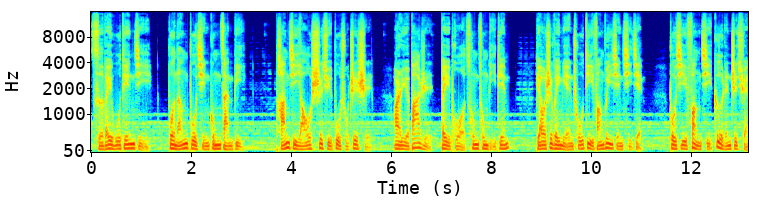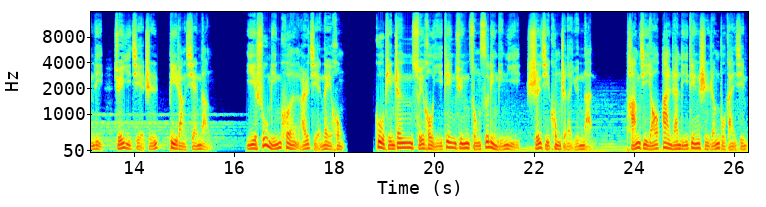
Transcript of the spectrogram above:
此为无颠计，不能不请功暂避。唐继尧失去部署支持，二月八日被迫匆匆离滇，表示为免除地方危险起见，不惜放弃个人之权利，决意解职，避让贤能，以纾民困而解内讧。顾品珍随后以滇军总司令名义实际控制了云南。唐继尧黯然离滇时仍不甘心，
